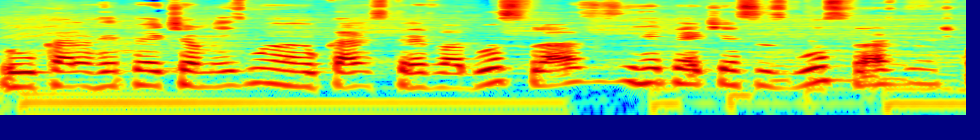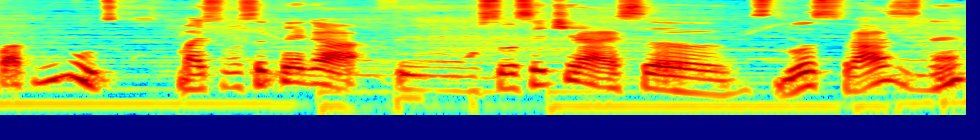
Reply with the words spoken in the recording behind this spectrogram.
O cara repete a mesma, o cara escreve lá duas frases e repete essas duas frases durante quatro minutos. Mas se você pegar, o, se você tirar essas duas frases, né?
